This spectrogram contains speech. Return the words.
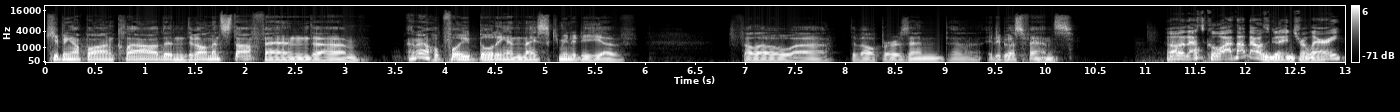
keeping up on cloud and development stuff, and um, I don't know. Hopefully, building a nice community of fellow uh, developers and uh, AWS fans. Oh, that's cool. I thought that was a good intro, Larry.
